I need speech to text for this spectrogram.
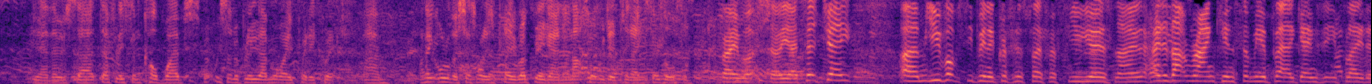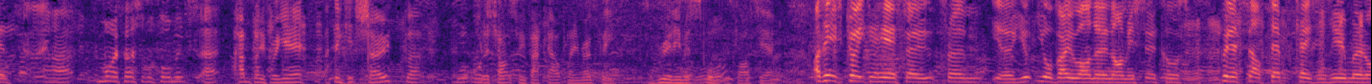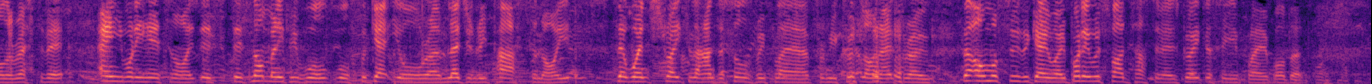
Yeah, there was uh, definitely some cobwebs, but we sort of blew them away pretty quick. Um, I think all of us just wanted to play rugby again, and that's what we did today. So it was awesome. Very much so, yeah. So, Jay, um, you've obviously been a Griffins player for a few years now. How did that rank in some of your better games that you played in? For my personal performance, uh, haven't played for a year. I think it showed, but what, a chance to be back out playing rugby. Really missed sport this last year. I think it's great to hear. So, from you know, you- you're very well known in army circles, bit of self-deprecating humour and all the rest of it. Anybody here tonight, there's there's not many people will, will forget your um, legendary past tonight that went straight to the hands of Salisbury player from your quick line out throw that almost threw the game away. But it was fantastic. It was great to see you play. Well done.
